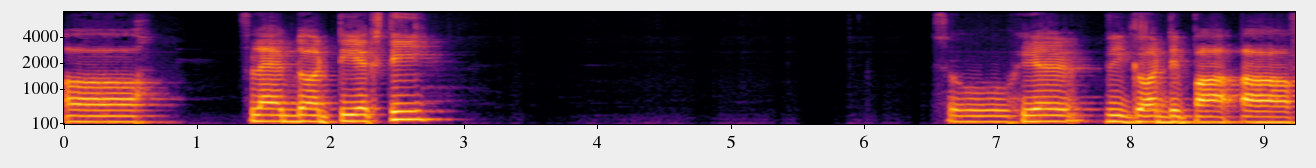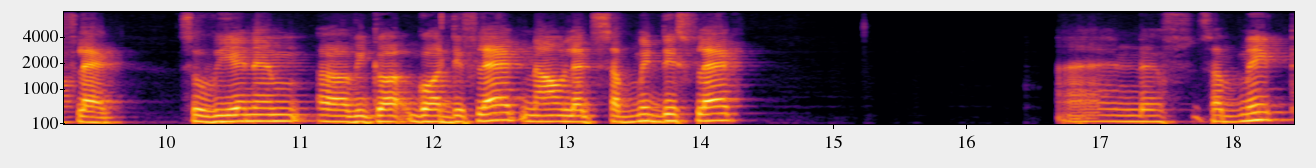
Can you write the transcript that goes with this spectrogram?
uh, flag.txt so here we got the uh, flag so VNM, uh, we got, got the flag. Now let's submit this flag and uh, submit.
